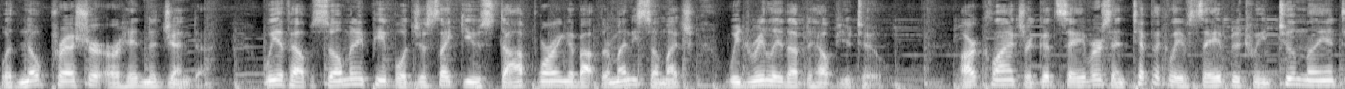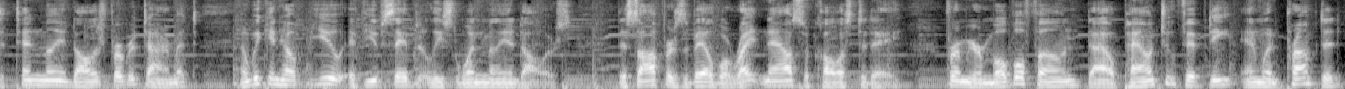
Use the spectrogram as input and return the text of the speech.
with no pressure or hidden agenda. We have helped so many people just like you stop worrying about their money so much, we'd really love to help you too. Our clients are good savers and typically have saved between $2 million to $10 million for retirement, and we can help you if you've saved at least $1 million. This offer is available right now, so call us today. From your mobile phone, dial pound 250, and when prompted,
